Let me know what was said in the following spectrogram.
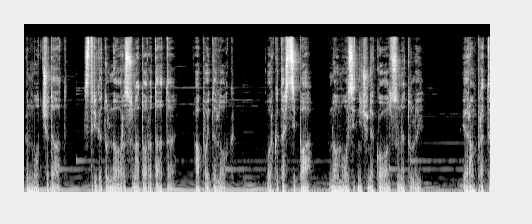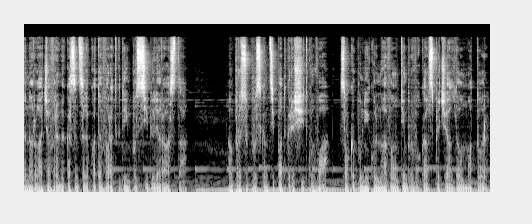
În mod ciudat, strigătul meu a răsunat doar o dată, apoi deloc. Oricât aș țipa, nu am auzit niciun ecou al sunetului. Eram prea tânăr la acea vreme ca să înțeleg cu adevărat cât de imposibil era asta. Am presupus că am țipat greșit cumva, sau că bunicul meu avea un timbru vocal special de om matur,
